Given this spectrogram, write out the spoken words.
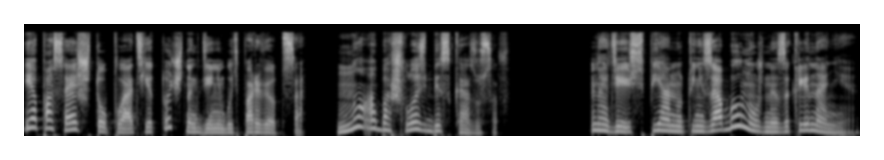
и опасаясь, что платье точно где-нибудь порвется, но обошлось без казусов. «Надеюсь, пьяну ты не забыл нужное заклинание?»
